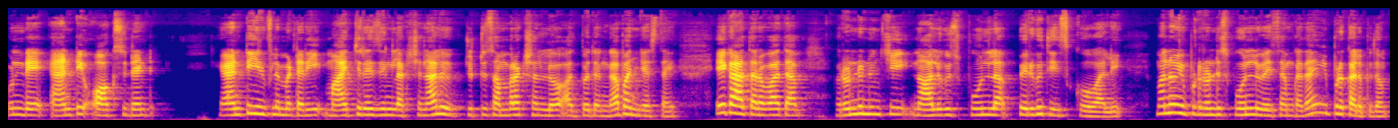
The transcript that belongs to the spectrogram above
ఉండే యాంటీ ఆక్సిడెంట్ యాంటీ ఇన్ఫ్లమేటరీ మాయిశ్చరైజింగ్ లక్షణాలు జుట్టు సంరక్షణలో అద్భుతంగా పనిచేస్తాయి. ఇక ఆ తర్వాత రెండు నుంచి నాలుగు స్పూన్ల పెరుగు తీసుకోవాలి. మనం ఇప్పుడు రెండు స్పూన్లు వేసాం కదా ఇప్పుడు కలుపుదాం.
